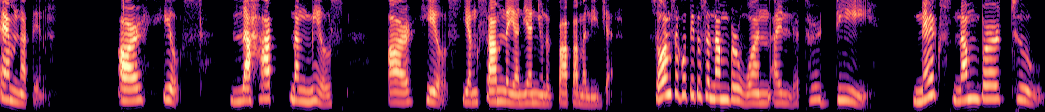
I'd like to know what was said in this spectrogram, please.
M natin, are hills. Lahat ng mills are hills. Yang some na yan, yan yung nagpapamali dyan. So, ang sagot dito sa number 1 ay letter D. Next, number 2.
